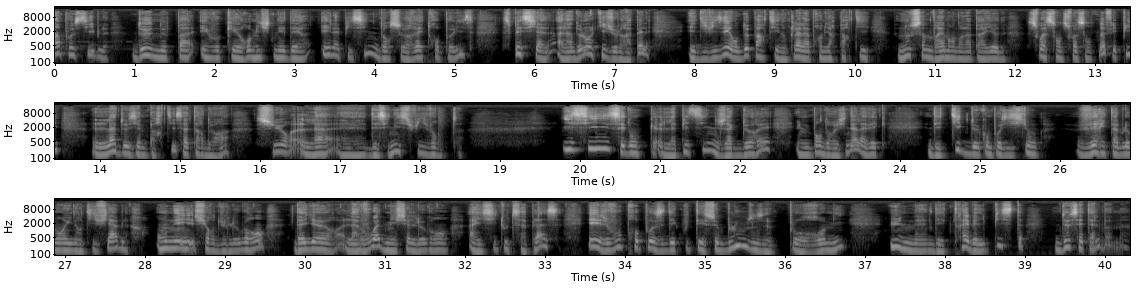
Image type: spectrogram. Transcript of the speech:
Impossible de ne pas évoquer Romy Schneider et la piscine dans ce Rétropolis spécial Alain Delon qui, je le rappelle, est divisé en deux parties. Donc là, la première partie, nous sommes vraiment dans la période 60-69 et puis la deuxième partie s'attardera sur la euh, décennie suivante. Ici, c'est donc La piscine Jacques Deray, une bande originale avec des tics de composition véritablement identifiables. On est sur du Legrand, D'ailleurs, la voix de Michel Legrand a ici toute sa place et je vous propose d'écouter ce blues pour Romy, une des très belles pistes de cet album.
